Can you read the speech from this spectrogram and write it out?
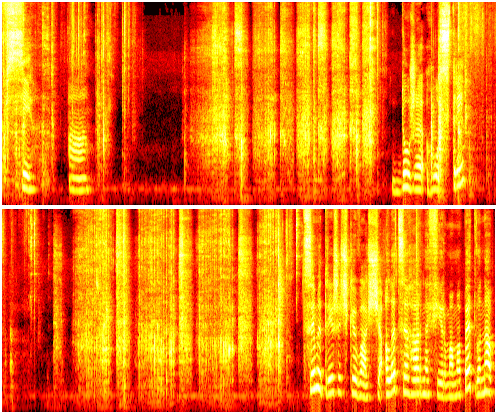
Всі. А, дуже гострі. Цими трішечки важче, але це гарна фірма. Мапет, вона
